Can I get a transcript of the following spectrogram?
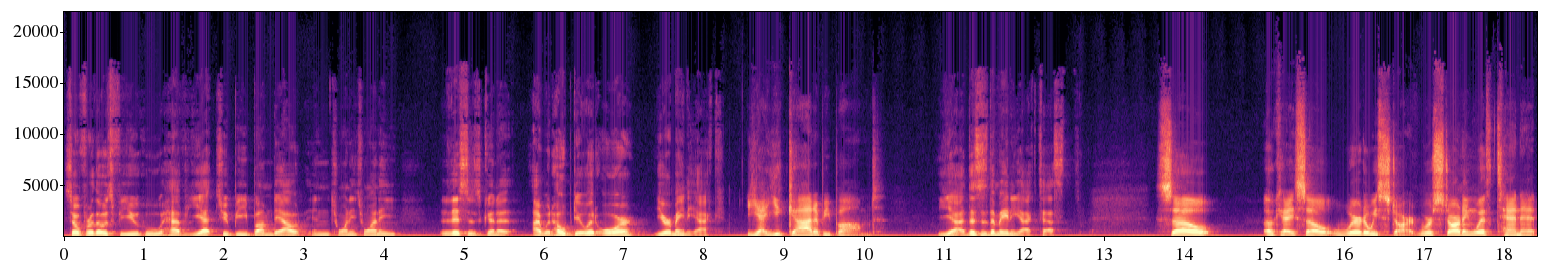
So, for those of you who have yet to be bummed out in 2020, this is gonna, I would hope, do it, or you're a maniac. Yeah, you gotta be bummed. Yeah, this is the maniac test. So, okay, so where do we start? We're starting with Tenet.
